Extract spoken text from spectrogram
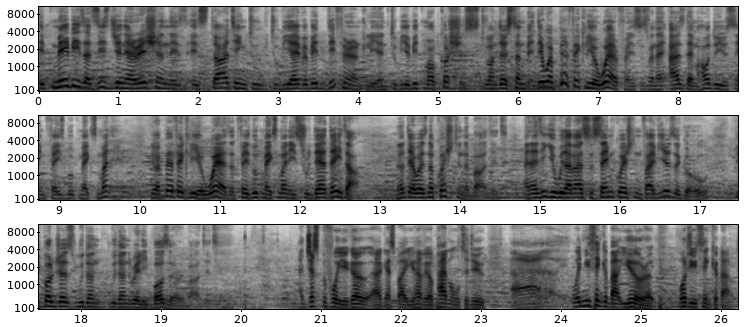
it may be that this generation is, is starting to, to behave a bit differently and to be a bit more cautious, to understand. They were perfectly aware, for instance, when I asked them, how do you think Facebook makes money? They were perfectly aware that Facebook makes money through their data. No, there was no question about it. And I think you would have asked the same question five years ago. People just wouldn't, wouldn't really bother about it. Just before you go, uh, Gaspard, you have your panel to do. Uh, when you think about Europe, what do you think about?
